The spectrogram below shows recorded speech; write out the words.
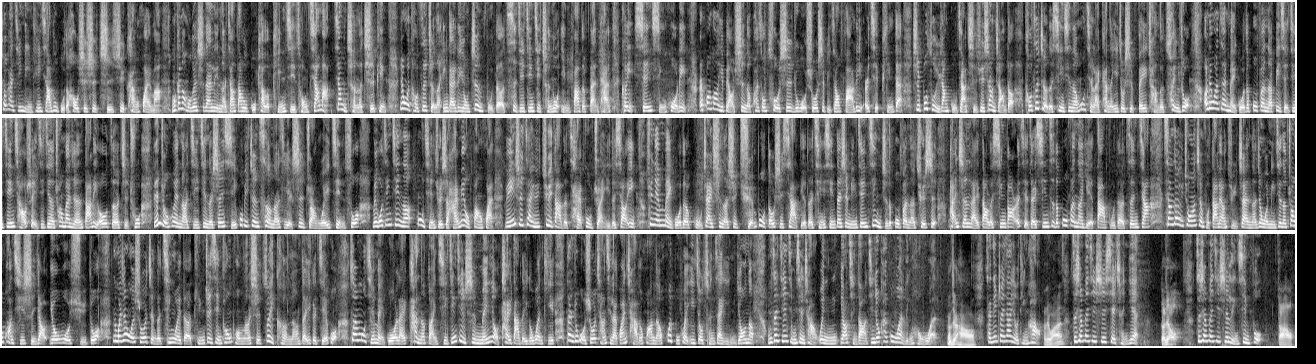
收看《金鼎天下》，入股的后市是持续看坏吗？我们看到摩根士丹利呢，将大陆股票的评级从加码降成了持平，认为投资者呢应该利用政府的刺激经济承诺引发的反弹，可以先行获利。而报告也表示呢，宽松措施如果说是比较乏力而且平淡，是不足以让股价持续上涨的。投资者的信心呢，目前来看呢，依旧是非常的脆弱。而另外在美国的部分呢，避险基金桥水基金的创办人达里欧则指出，联准会呢极的升息，货币政策呢也是转为紧缩。美国经济呢目前确实还没有放缓，原因是在于巨大的财富转移的效应。去年美国的股债市呢是全部都是下跌的情形，但是民间净值的部分呢却是攀升来到了新高，而且在薪资的部分呢也大幅的增加。相较于中央政府大量举债呢，认为民间的状况其实要优渥许多。那么认为说整个轻微的停滞性通膨呢是最可能的一个结果。虽然目前美国来看呢，短期经济是没有太大的一个问题，但如果说长期来观察的话呢，会不会依旧存在隐忧呢？我们在今天节目现场为您邀请到《金周刊》顾问林宏文，大家好；财经专家游廷浩，大家晚安；资深分析师谢晨燕，大家好；资深分析师林信富。大家好，好，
